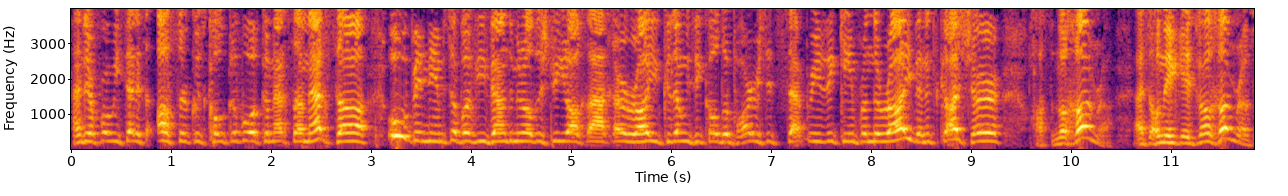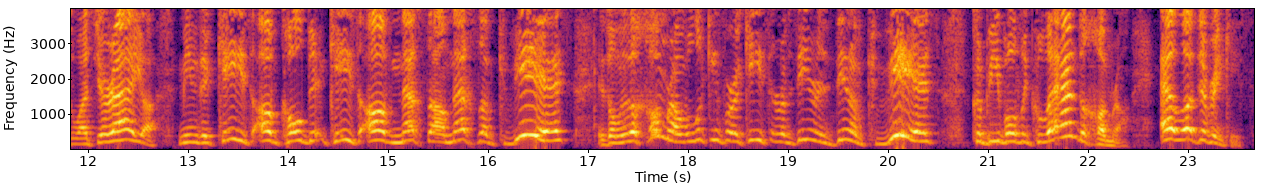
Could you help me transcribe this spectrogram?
and therefore we said it's Aser because Kol Kavua Kamechsa Mechsa, Ubinim, so if you found them in all the street, because then we say Kol the parish, it's separated, it came from the Rai, then it's kosher. Hasan Lachamra. That's only a case of Lachamra, so what's your raya? Meaning the case of the case of Nechsa al of Kvias is only the Chumrah. We're looking for a case that Rav Zira's din of Kvias could be both the Kula and the Chumrah. Ella, different case.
